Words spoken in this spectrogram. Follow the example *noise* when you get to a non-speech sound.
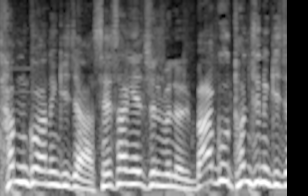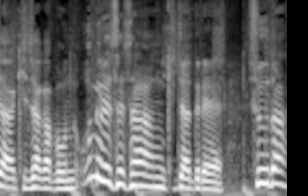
참고하는 기자, 세상의 질문을 마구 던지는 기자, 기자가 본 오늘의 세상 기자들의 수다.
